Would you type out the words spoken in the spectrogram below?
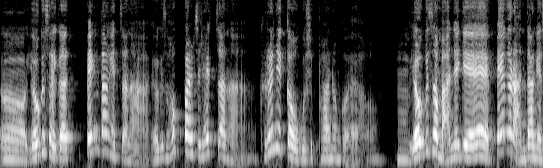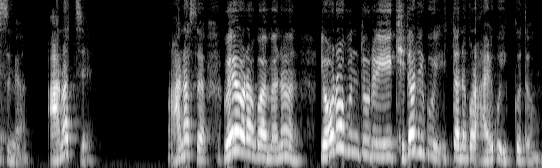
어, 여기서 얘가 뺑 당했잖아. 여기서 헛발질 했잖아. 그러니까 오고 싶어 하는 거예요. 음, 여기서 만약에 뺑을 안 당했으면 안 왔지. 안 왔어요. 왜요? 라고 하면은 여러분들이 기다리고 있다는 걸 알고 있거든.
